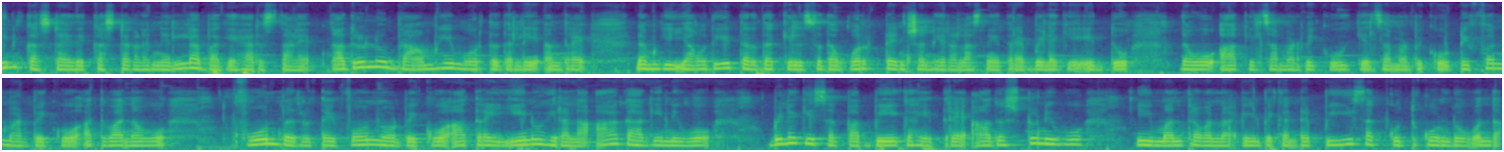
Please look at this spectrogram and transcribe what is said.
ಏನು ಕಷ್ಟ ಇದೆ, ಕಷ್ಟಗಳನ್ನೆಲ್ಲ ಬಗೆಹರಿಸ್ತಾಳೆ. ಅದರಲ್ಲೂ ಬ್ರಾಹ್ಮಿ ಮುಹೂರ್ತದಲ್ಲಿ ಅಂದರೆ ನಮಗೆ ಯಾವುದೇ ಥರದ ಕೆಲಸದ ವರ್ಕ್ ಟೆನ್ಷನ್ ಇರಲ್ಲ ಸ್ನೇಹಿತರೆ. ಬೆಳಗ್ಗೆ ಎದ್ದು ನಾವು ಆ ಕೆಲಸ ಮಾಡಬೇಕು, ಈ ಕೆಲಸ ಮಾಡಬೇಕು, ಟಿಫನ್ ಮಾಡಬೇಕು, ಅಥವಾ ನಾವು ಫೋನ್ ಬರುತ್ತೆ, ಫೋನ್ ನೋಡಬೇಕು, ಆ ಥರ ಏನೂ ಇರಲ್ಲ. ಹಾಗಾಗಿ ನೀವು ಬೆಳಗ್ಗೆ ಸ್ವಲ್ಪ ಬೇಗ ಎದ್ದರೆ ಆದಷ್ಟು ನೀವು ಈ ಮಂತ್ರವನ್ನು ಹೇಳ್ಬೇಕಂದ್ರೆ ಪೀಸಾಗಿ ಕೂತ್ಕೊಂಡು ಒಂದು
